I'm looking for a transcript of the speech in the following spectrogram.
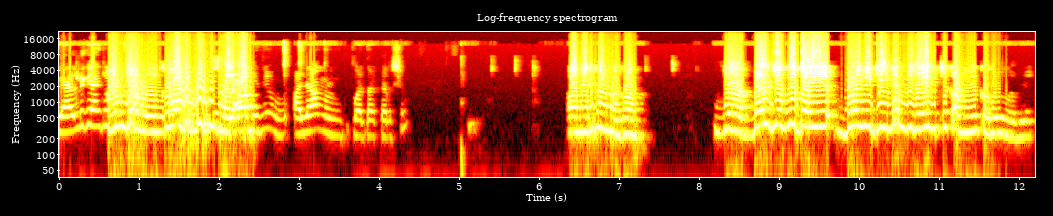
geldi gelince Hangi Amerika? Geliyor mu? Ali Alman'ın bu arkadaşım. Amerikan bakan. Ya bence bu dayı böyle giyinen bir dayı bir tek Amerikalı olabilir.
